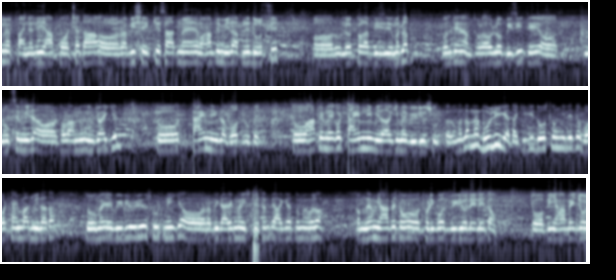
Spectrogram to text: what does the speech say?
मैं फाइनली यहाँ पहुँचा था और अभिषेक के साथ मैं वहाँ पे मिला अपने दोस्त से और वो लोग थोड़ा बिज़ी मतलब बोलते हैं ना, थोड़ा वो लोग बिज़ी थे और लोग से मिला और थोड़ा हम लोग इन्जॉय किए। तो टाइम नहीं मिला, बहुत है। तो वहाँ पे मेरे को टाइम नहीं मिला कि मैं वीडियो शूट करूँ। मतलब मैं भूल ही गया था क्योंकि दोस्त लोग मिले थे, बहुत टाइम बाद मिला था। तो मैं वीडियो वीडियो शूट नहीं किया और अभी डायरेक्ट मैं स्टेशन पर आ गया तो मैं बोला, कम से कम यहाँ पर तो थोड़ी बहुत वीडियो ले लेता हूँ। तो अभी यहाँ पे जो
